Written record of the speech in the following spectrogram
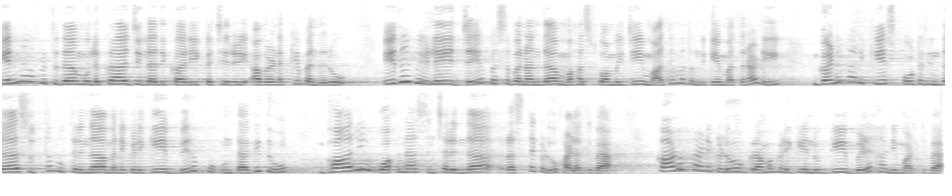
ಎನ್ನ ವೃತ್ತದ ಮೂಲಕ ಜಿಲ್ಲಾಧಿಕಾರಿ ಕಚೇರಿ ಆವರಣಕ್ಕೆ ಬಂದರು. ಇದೇ ವೇಳೆ ಜಯಬಸವನಂದ ಮಹಾಸ್ವಾಮೀಜಿ ಮಾಧ್ಯಮದೊಂದಿಗೆ ಮಾತನಾಡಿ, ಗಣಿಗಾರಿಕೆ ಸ್ಫೋಟದಿಂದ ಸುತ್ತಮುತ್ತಲಿನ ಮನೆಗಳಿಗೆ ಬಿರುಕು ಉಂಟಾಗಿದ್ದು, ಭಾರೀ ವಾಹನ ಸಂಚಾರದಿಂದ ರಸ್ತೆಗಳು ಹಾಳಾಗಿವೆ. ಕಾಡು ಪ್ರಾಣಿಗಳು ಗ್ರಾಮಗಳಿಗೆ ನುಗ್ಗಿ ಬೆಳೆ ಹಾನಿ ಮಾಡ್ತಿವೆ.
